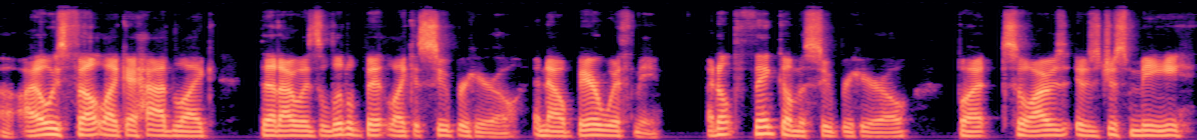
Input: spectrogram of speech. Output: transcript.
Uh, I always felt like I had like that I was a little bit like a superhero, and now bear with me. I don't think I'm a superhero, but so I was. It was just me,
